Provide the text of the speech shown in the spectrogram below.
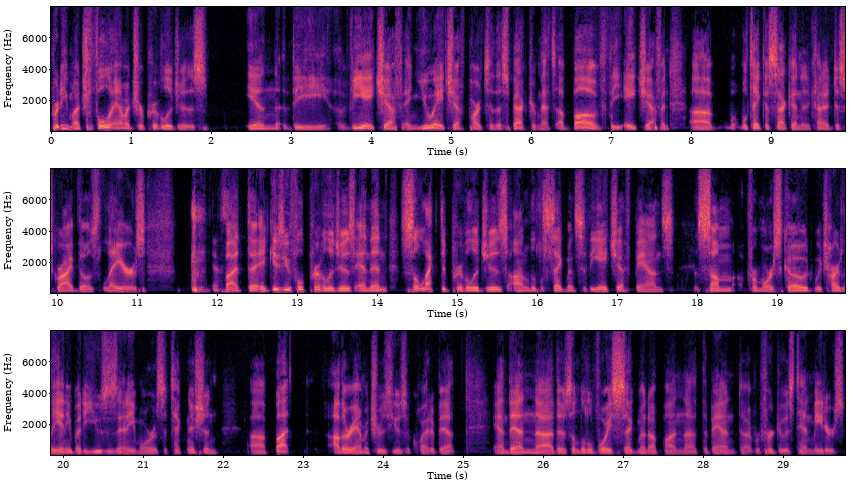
pretty much full amateur privileges in the VHF and UHF parts of the spectrum that's above the HF. And uh, we'll take a second and kind of describe those layers. Yes. but uh, it gives you full privileges and then selected privileges on little segments of the HF bands, some for Morse code, which hardly anybody uses anymore as a technician. Uh, but other amateurs use it quite a bit. And then uh, there's a little voice segment up on the, the band uh, referred to as 10 meters.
